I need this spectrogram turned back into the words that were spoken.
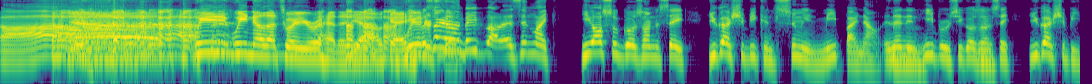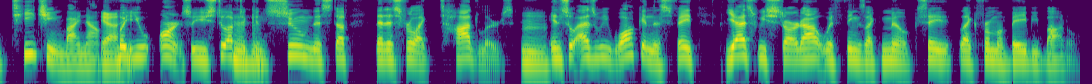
Ah. Yeah. we we know that's where you were headed. Yeah. Okay. We But sucking on the baby bottle, as in like he also goes on to say, you guys should be consuming meat by now. And then in Mhm. Hebrews, he goes on to say, you guys should be teaching by now. Yeah, But you aren't. So you still have to Mhm. consume this stuff that is for like toddlers. Mm. And so as we walk in this faith, yes, we start out with things like milk, say like from a baby bottle.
